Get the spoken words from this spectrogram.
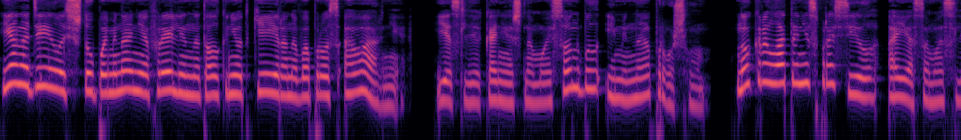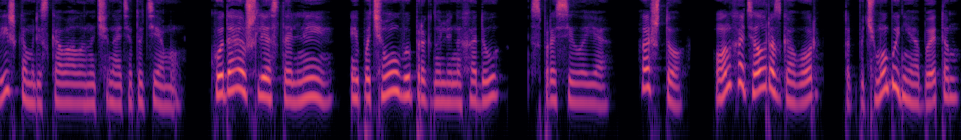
Я надеялась, что упоминание Фрейлин натолкнет Кейра на вопрос о Варне, если, конечно, мой сон был именно о прошлом. Но крылато не спросил, а я сама слишком рисковала начинать эту тему. «Куда ушли остальные? И почему выпрыгнули на ходу?» – спросила я. «А что? Он хотел разговор. Так почему бы не об этом?»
